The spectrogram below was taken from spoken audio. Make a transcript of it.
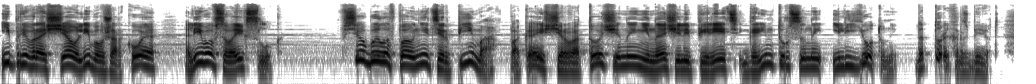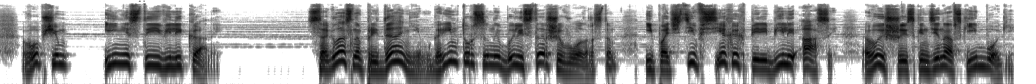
и превращал либо в жаркое, либо в своих слуг. Все было вполне терпимо, пока из червоточины не начали переть гримтурсоны или йотуны, да Тор их разберет. В общем, инистые великаны. Согласно преданиям, Гримтурсены были старше возрастом, и почти всех их перебили асы, высшие скандинавские боги.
